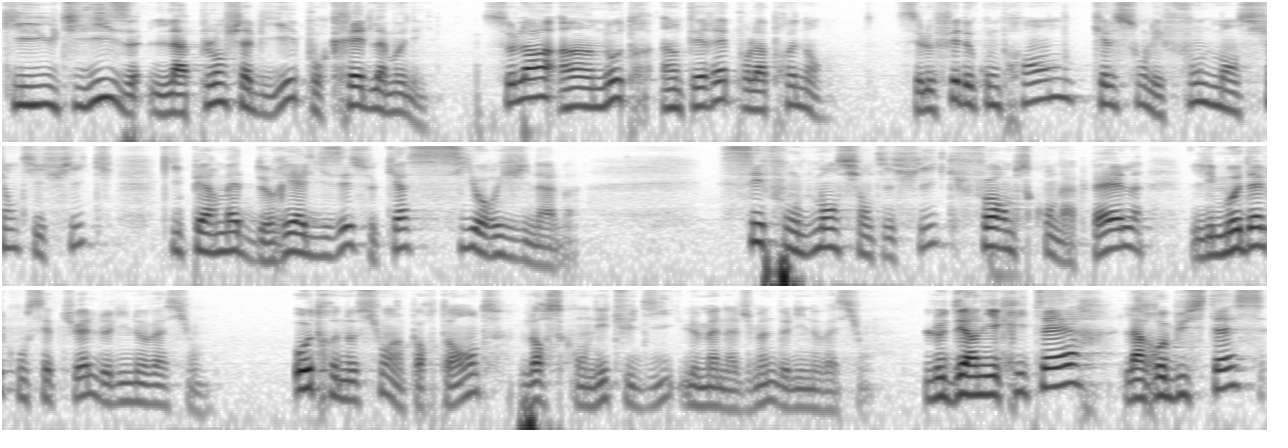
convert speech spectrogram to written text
qui utilise la planche à billets pour créer de la monnaie. Cela a un autre intérêt pour l'apprenant, c'est le fait de comprendre quels sont les fondements scientifiques qui permettent de réaliser ce cas si original. Ces fondements scientifiques forment ce qu'on appelle les modèles conceptuels de l'innovation. Autre notion importante lorsqu'on étudie le management de l'innovation. Le dernier critère, la robustesse,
